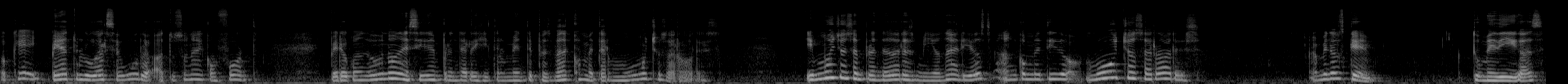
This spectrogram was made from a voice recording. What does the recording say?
Ok, ve a tu lugar seguro, a tu zona de confort. Pero cuando uno decide emprender digitalmente, pues va a cometer muchos errores. Y muchos emprendedores millonarios han cometido muchos errores. A menos que tú me digas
